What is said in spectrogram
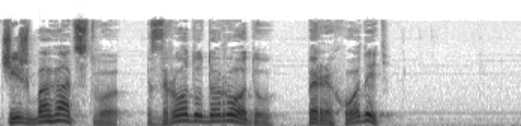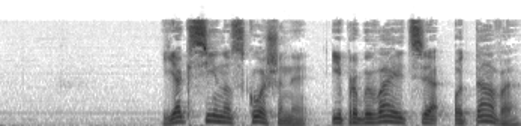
Чи ж багатство з роду до роду переходить? як сіно скошене, і пробивається отава,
